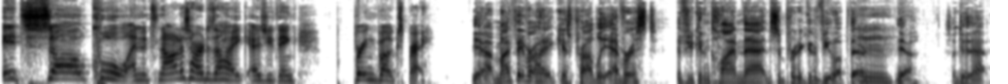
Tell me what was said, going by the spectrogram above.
It's so cool, and it's not as hard as a hike as you think. Bring bug spray. Yeah, my favorite hike is probably Everest. if you can climb that, it's a pretty good view up there. Mm. Yeah, so do that.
